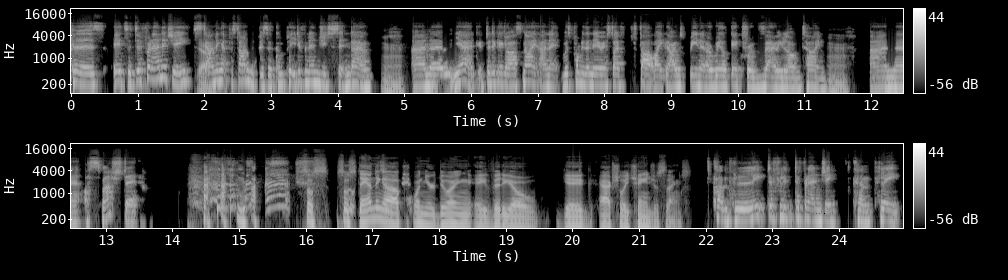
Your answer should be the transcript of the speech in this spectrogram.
because it's a different energy. Yeah. Standing up for stand up is a completely different energy to sitting down. Mhm. And um, yeah, I did a gig last night, and it was probably the nearest I've felt like I was being at a real gig for a very long time. Mhm. And uh, I smashed it. so so standing up when you're doing a video gig actually changes things. Complete different different energy. Complete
